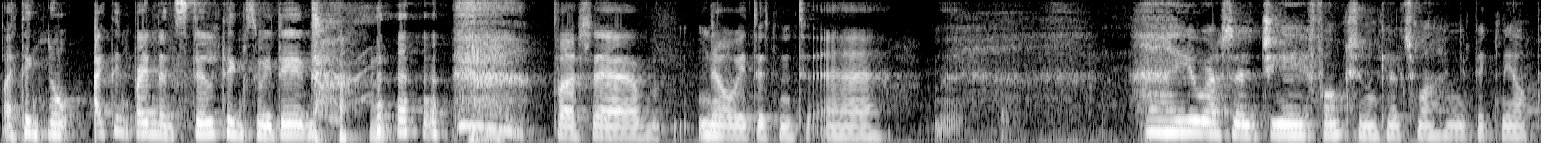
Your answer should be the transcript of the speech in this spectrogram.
I think no, I think Brendan still thinks we did, but um, no, we didn't. Uh, uh, you were at a GAA function in Kiltimagh and you picked me up.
